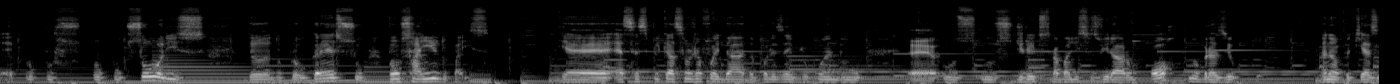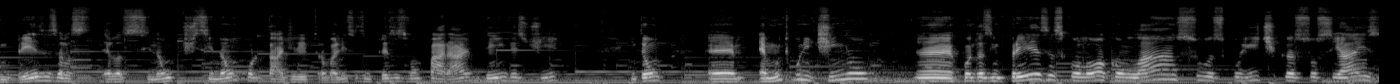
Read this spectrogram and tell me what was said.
é, propulsores do, do, progresso vão sair do país. É, essa explicação já foi dada, por exemplo, quando é, os, os direitos trabalhistas viraram pó no Brasil, ah, não, porque as empresas, elas, elas se, não, se não cortar direito trabalhista, as empresas vão parar de investir. Então, é, é muito bonitinho é, quando as empresas colocam lá suas políticas sociais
